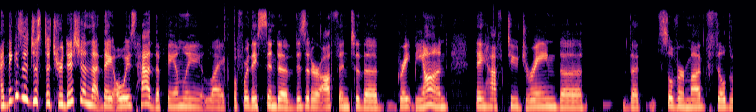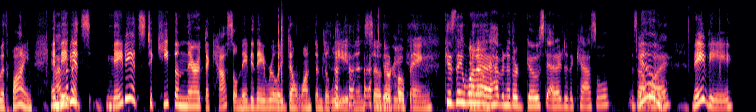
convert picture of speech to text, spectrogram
I think it's just a tradition that they always had. The family, like before they send a visitor off into the great beyond, they have to drain the the silver mug filled with wine. And I'm maybe gonna- it's maybe it's to keep them there at the castle. Maybe they really don't want them to leave, and so they're hoping Because they want to know. have another ghost added to the castle. Is that Ew. why? maybe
